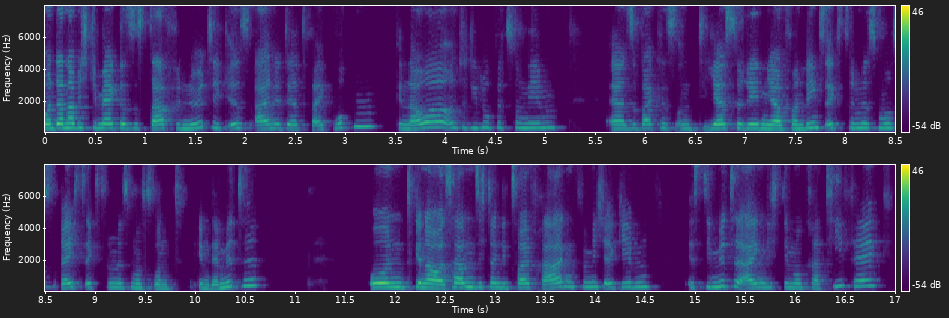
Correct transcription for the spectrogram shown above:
und dann habe ich gemerkt, dass es dafür nötig ist, eine der drei Gruppen genauer unter die Lupe zu nehmen. Also Backes und Jesse reden ja von Linksextremismus, Rechtsextremismus und eben der Mitte. Und genau, es haben sich dann die zwei Fragen für mich ergeben. Ist die Mitte eigentlich demokratiefähig?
